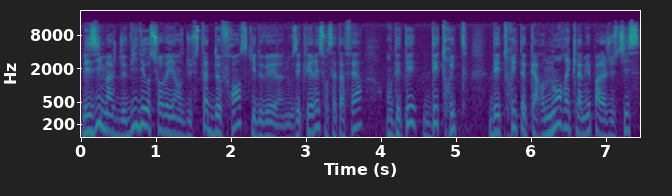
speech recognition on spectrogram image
Les images de vidéosurveillance du Stade de France, qui devaient nous éclairer sur cette affaire, ont été détruites. Détruites car non réclamées par la justice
